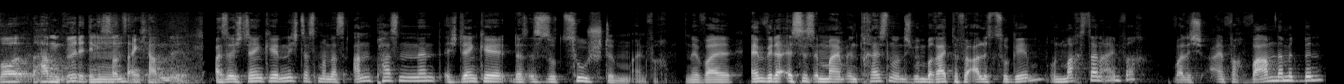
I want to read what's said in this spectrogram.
haben würde, den ich sonst eigentlich haben will. Also ich denke nicht, dass man das anpassen nennt. Ich denke, das ist so zustimmen einfach. Ne, weil entweder ist es in meinem Interessen und ich bin bereit dafür alles zu geben und mach's dann einfach, weil ich einfach warm damit bin.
